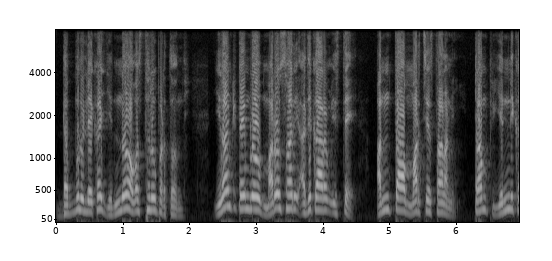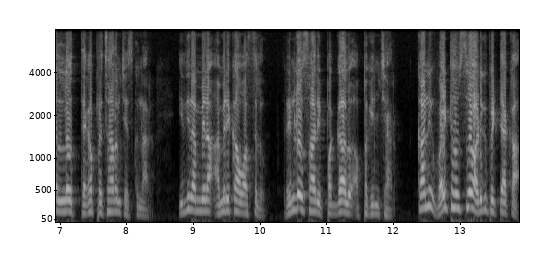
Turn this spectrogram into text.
డబ్బులు లేక ఎన్నో అవస్థలు పడుతోంది. ఇలాంటి టైంలో మరోసారి అధికారం ఇస్తే అంతా మార్చేస్తానని ట్రంప్ ఎన్నికల్లో తెగ ప్రచారం చేసుకున్నారు. ఇది నమ్మిన అమెరికా వాసులు రెండోసారి పగ్గాలు అప్పగించారు. కానీ వైట్ హౌస్లో అడుగుపెట్టాక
